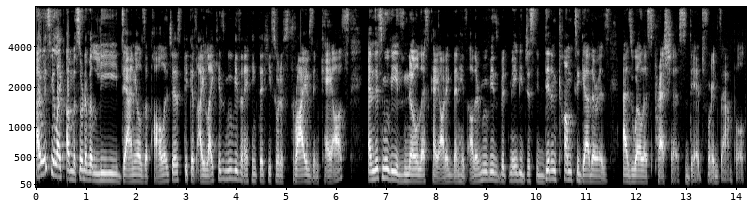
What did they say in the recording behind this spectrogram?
I always feel like I'm a sort of a Lee Daniels apologist because I like his movies and I think that he sort of thrives in chaos. And this movie is no less chaotic than his other movies, but maybe just it didn't come together as as well as Precious did, for example,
